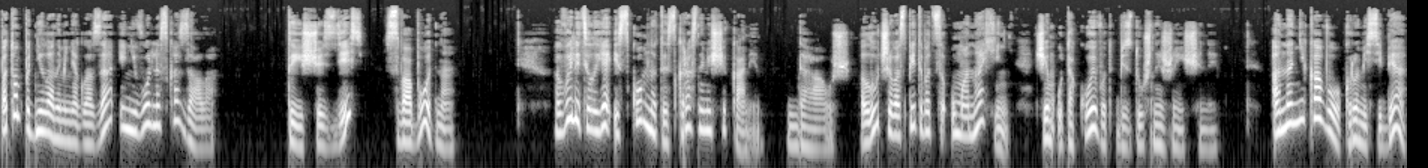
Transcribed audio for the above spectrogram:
потом подняла на меня глаза и невольно сказала. «Ты еще здесь? Свободно!» Вылетела я из комнаты с красными щеками. Да уж, лучше воспитываться у монахинь, чем у такой вот бездушной женщины. Она никого, кроме себя,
